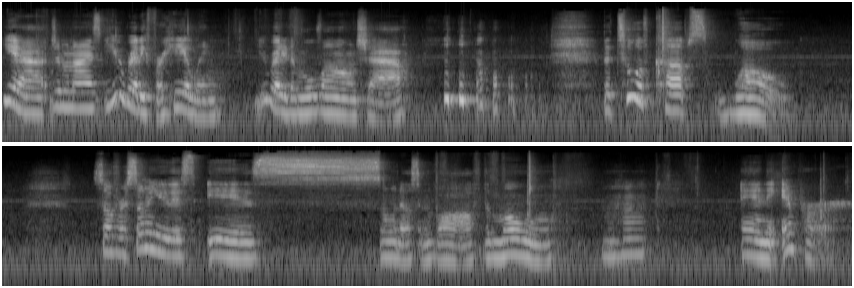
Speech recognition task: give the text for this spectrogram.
Yeah, Geminis, you're ready for healing. You're ready to move on, child. The Two of Cups, whoa. So for some of you, this is someone else involved. The Moon. Mm -hmm. And the Emperor.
